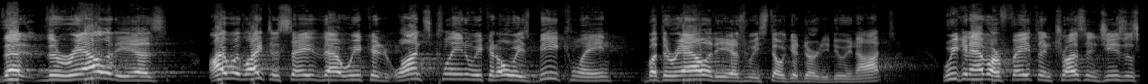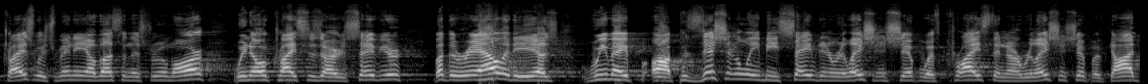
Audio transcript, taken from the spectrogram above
that the reality is, I would like to say that we could, once clean, we could always be clean, but the reality is we still get dirty, do we not? We can have our faith and trust in Jesus Christ, which many of us in this room are. We know Christ is our Savior. But the reality is, we may uh, positionally be saved in a relationship with Christ and a relationship with God,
